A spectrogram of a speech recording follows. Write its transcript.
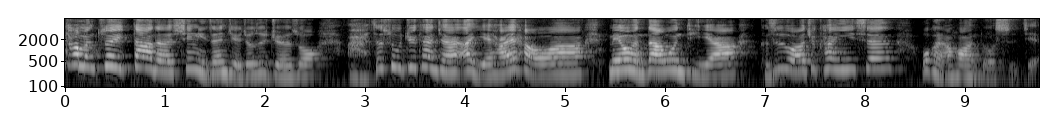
他们最大的心理症结就是觉得说，啊，这数据看起来啊也还好啊，没有很大问题啊。可是我要去看医生，我可能要花很多时间。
